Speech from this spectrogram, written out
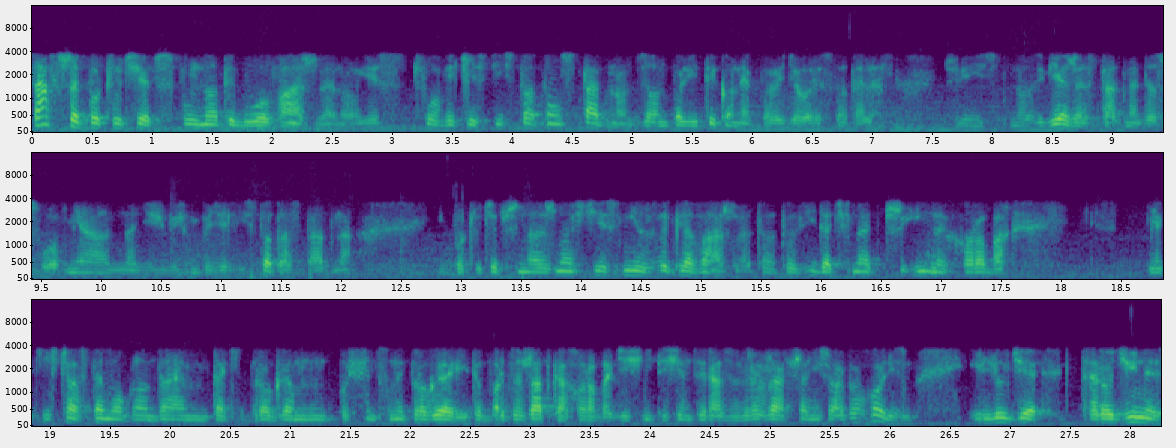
Zawsze poczucie wspólnoty było ważne. No jest, człowiek jest istotą stadną, zon politykon, jak powiedział Arystoteles czyli no, zwierzę stadne dosłownie, a na dziś byśmy powiedzieli istota stadna. I poczucie przynależności jest niezwykle ważne. To, to widać nawet przy innych chorobach. Jakiś czas temu oglądałem taki program poświęcony progerii. To bardzo rzadka choroba, 10 tysięcy razy rzadsza niż alkoholizm. I ludzie, te rodziny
